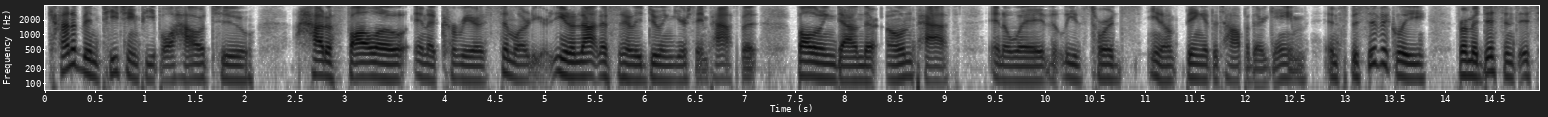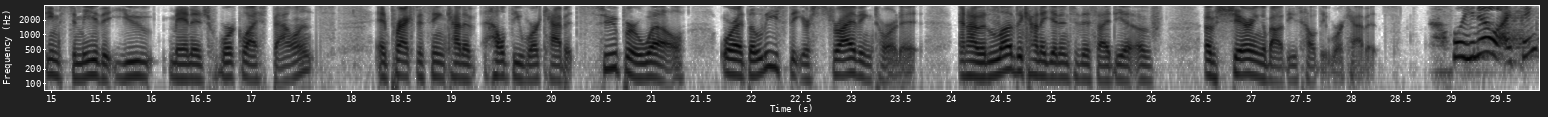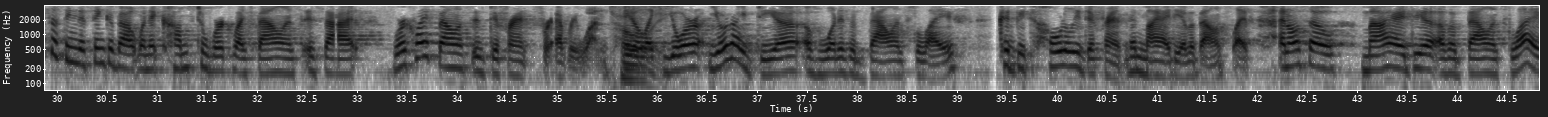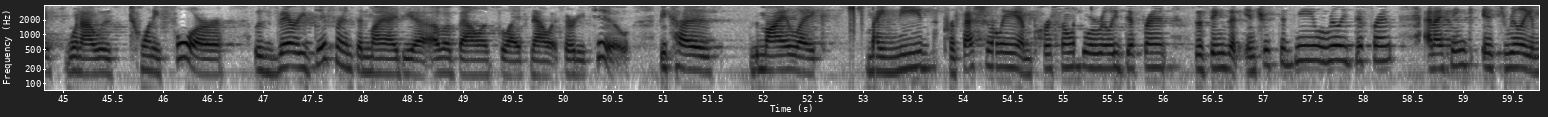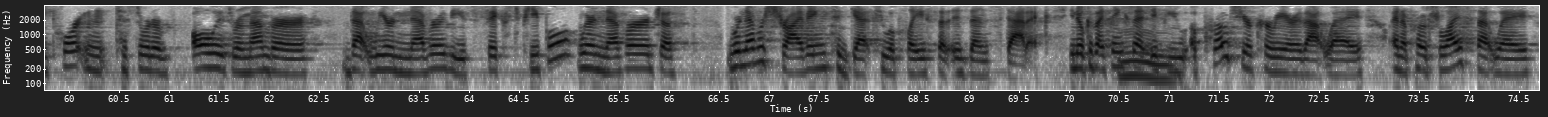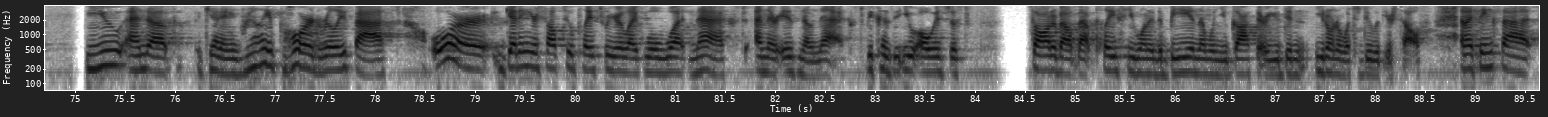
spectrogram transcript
kind of been teaching people how to how to follow in a career similar to yours. You know, not necessarily doing your same path, but following down their own path in a way that leads towards, you know, being at the top of their game. And specifically from a distance, it seems to me that you manage work life balance and practicing kind of healthy work habits super well, or at the least that you're striving toward it. And I would love to kind of get into this idea of of sharing about these healthy work habits. Well, you know, I think the thing to think about when it comes to work life balance is that work life balance is different for everyone. Totally. You know, like your your idea of what is a balanced life could be totally different than my idea of a balanced life. And also, my idea of a balanced life when I was 24 was very different than my idea of a balanced life now at 32 because my like my needs professionally and personally were really different. The things that interested me were really different. And I think it's really important to sort of always remember that we're never these fixed people. We're never just, we're never striving to get to a place that is then static. You know, because I think mm. that if mm. you approach your career that way and approach life that way, you end up getting really bored really fast or getting yourself to a place where you're like, well, what next? And there is no next because you always just thought about that place you wanted to be. And then when you got there, you didn't, you don't know what to do with yourself. And I think that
